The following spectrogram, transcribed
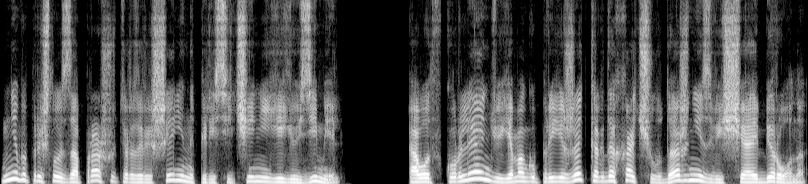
мне бы пришлось запрашивать разрешение на пересечение ее земель. А вот в Курляндию я могу приезжать, когда хочу, даже не извещая Берона.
